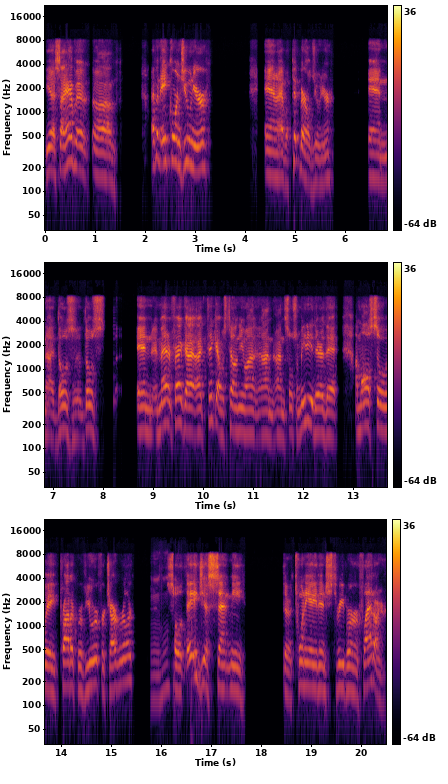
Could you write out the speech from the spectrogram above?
yes, I have a, uh, I have an Akorn Junior, and I have a Pit Barrel Junior, and uh, those those. And a matter of fact, I, I think I was telling you on, on on social media there that I'm also a product reviewer for Char Griller. Mm-hmm. So they just sent me their 28 inch three burner flat iron.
